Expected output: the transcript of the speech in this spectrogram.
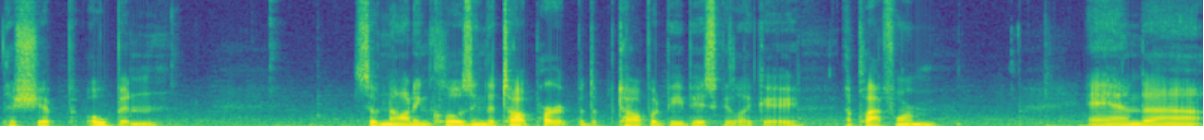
the ship open. So not enclosing the top part, but the top would be basically like a, a platform. And uh,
